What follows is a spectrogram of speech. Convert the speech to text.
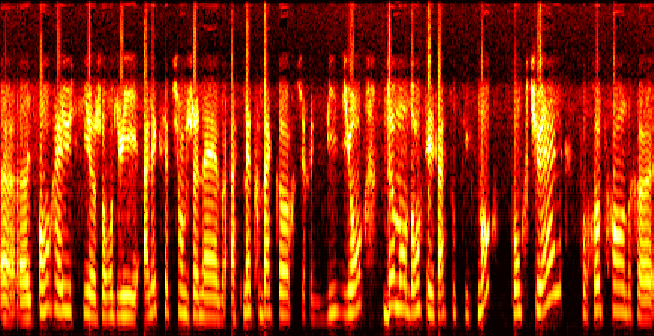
ont réussi aujourd'hui, à l'exception de Genève, à se mettre d'accord sur une vision demandant ces assouplissements ponctuels pour reprendre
